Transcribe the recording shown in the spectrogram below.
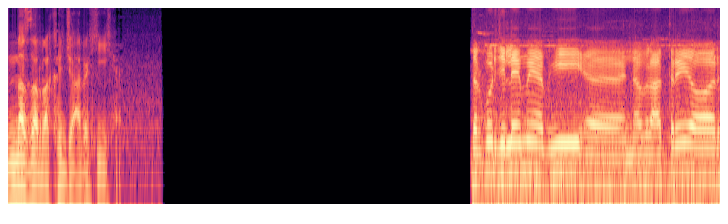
नज़र रखी जा रही है। छतरपुर ज़िले में अभी नवरात्रे और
